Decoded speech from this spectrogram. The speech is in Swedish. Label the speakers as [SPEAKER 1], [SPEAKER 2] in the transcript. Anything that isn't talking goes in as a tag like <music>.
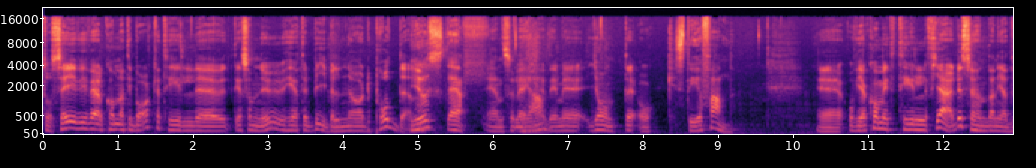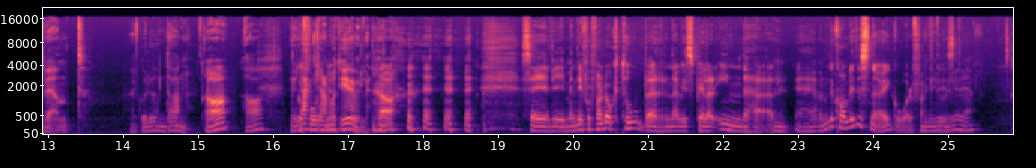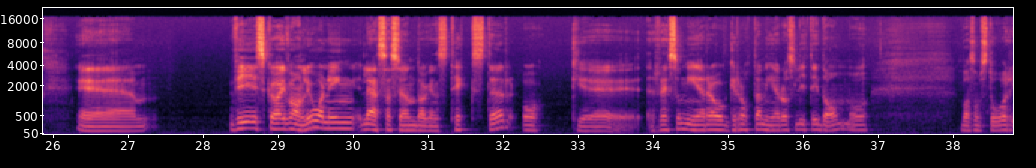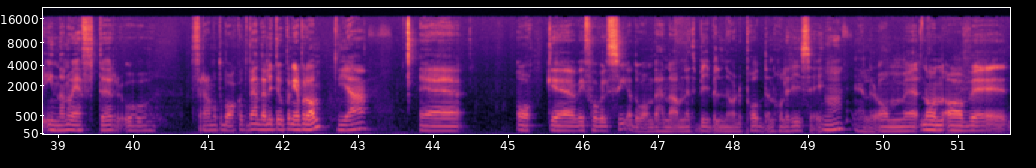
[SPEAKER 1] Då säger vi välkomna tillbaka till eh, det som nu heter Bibelnördpodden.
[SPEAKER 2] Just det.
[SPEAKER 1] Än så länge.
[SPEAKER 2] Ja.
[SPEAKER 1] Det är med Jonte och...
[SPEAKER 2] Stefan.
[SPEAKER 1] Eh, och vi har kommit till fjärde söndagen i advent.
[SPEAKER 2] Det går undan.
[SPEAKER 1] Ja,
[SPEAKER 2] Ja, vi lackar mot jul. <laughs>
[SPEAKER 1] ja. <laughs> säger vi. Men det är fortfarande oktober när vi spelar in det här.
[SPEAKER 2] Mm.
[SPEAKER 1] Eh, Även om det kom lite snö igår
[SPEAKER 2] Det
[SPEAKER 1] faktiskt.
[SPEAKER 2] gjorde det.
[SPEAKER 1] Eh, vi ska i vanlig ordning läsa söndagens texter och eh, resonera och grotta ner oss lite i dem och vad som står innan och efter och fram och tillbaka och vända lite upp och ner på dem.
[SPEAKER 2] Ja,
[SPEAKER 1] Eh, och eh, vi får väl se då om det här namnet Bibelnördpodden håller i sig.
[SPEAKER 2] mm.
[SPEAKER 1] Eller om eh, någon av... Eh,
